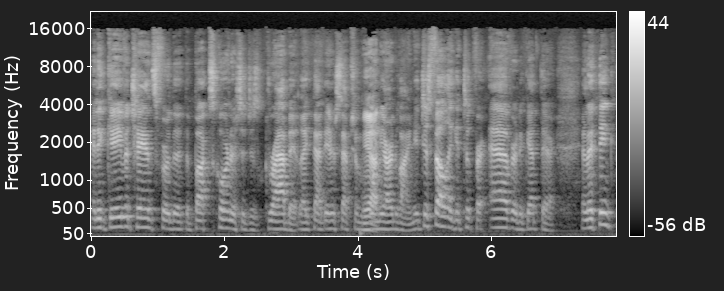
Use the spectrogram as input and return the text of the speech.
And it gave a chance for the, the Bucks corners to just grab it, like that interception on the Yeah. one yard line. It just felt like it took forever to get there. And I think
